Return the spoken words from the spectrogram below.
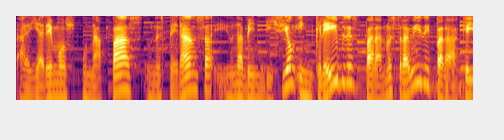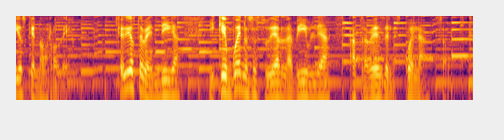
hallaremos una paz, una esperanza y una bendición increíbles para nuestra vida y para aquellos que nos rodean. Que Dios te bendiga y qué bueno es estudiar la Biblia a través de la escuela sabática.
